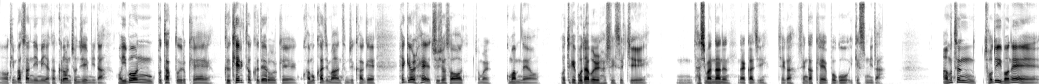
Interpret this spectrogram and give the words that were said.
어, 김 박사님이 약간 그런 존재입니다. 어, 이번 부탁도 이렇게 그 캐릭터 그대로 이렇게 과묵하지만 듬직하게 해결해 주셔서 정말 고맙네요. 어떻게 보답을 할 수 있을지 음, 다시 만나는 날까지 제가 생각해 보고 있겠습니다. 아무튼 저도 이번에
